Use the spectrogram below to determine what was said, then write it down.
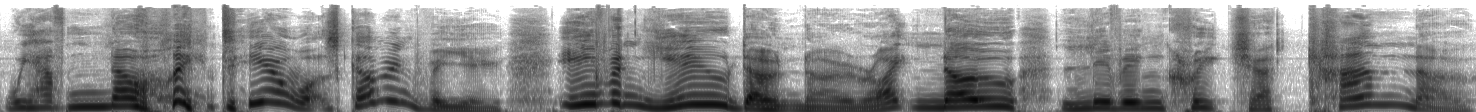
We have no idea what's coming for you. Even you don't know, right? No living creature can know.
